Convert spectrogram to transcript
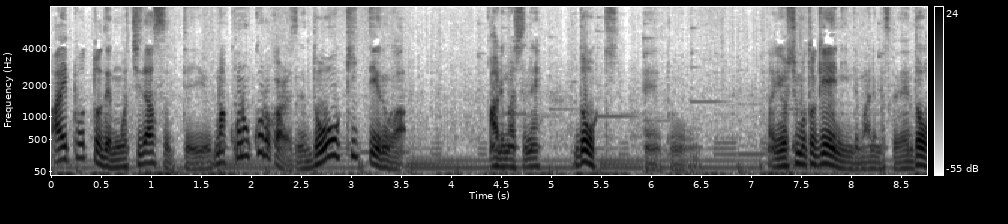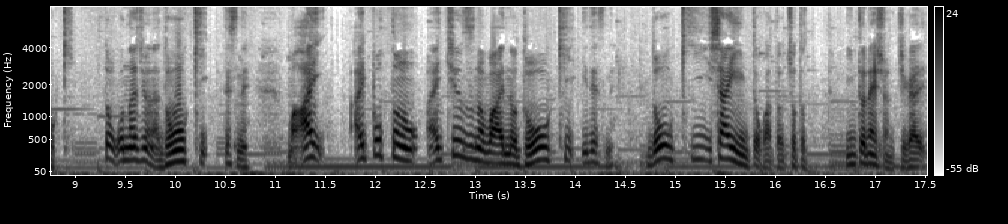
iPod で持ち出すっていう、まあ、この頃からですね同期っていうのがありましてね。同期、えーと、吉本芸人でもありますけどね同期と同じような同期ですね、まあ、I、iPod の iTunes の場合の同期ですね。同期社員とかとちょっとイントネーション違い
